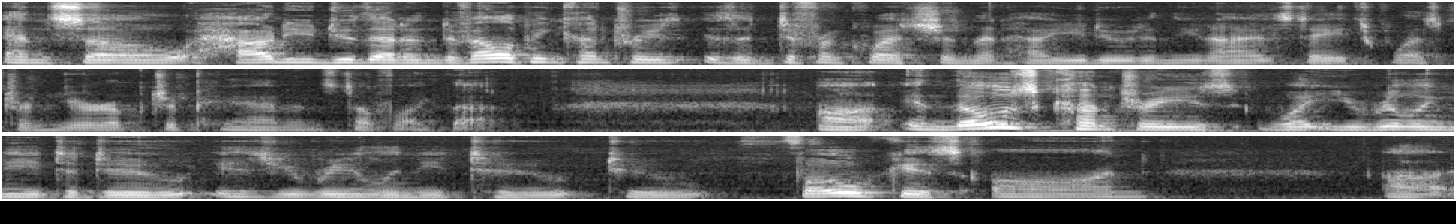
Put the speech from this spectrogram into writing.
And so, how do you do that in developing countries is a different question than how you do it in the United States, Western Europe, Japan, and stuff like that. Uh, in those countries, what you really need to do is you really need to to focus on uh,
